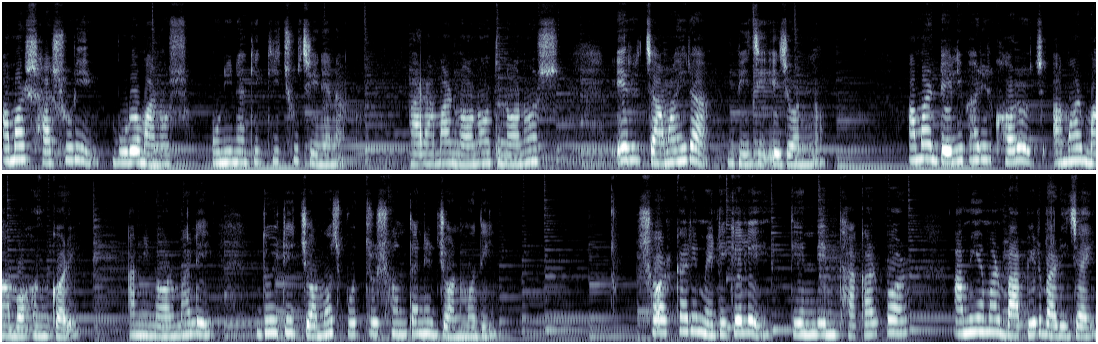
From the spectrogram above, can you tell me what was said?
আমার শাশুড়ি বুড়ো মানুষ, উনি নাকি কিছু চেনে না। আর আমার ননদ, ননস, এর জামাইরা বিজি এজন্য। আমার ডেলিভারির খরচ আমার মা বহন করে। আমি নর্মালে দুইটি যমজ পুত্র সন্তানের জন্ম দিই। সরকারি মেডিকেলে তিন দিন থাকার পর আমি আমার বাপের বাড়ি যাই।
